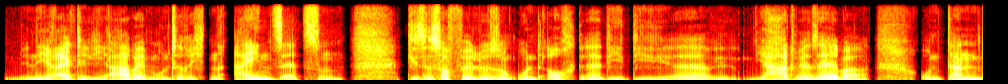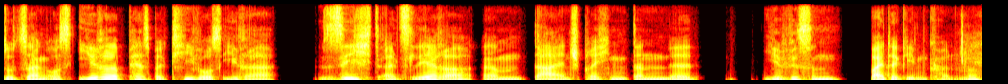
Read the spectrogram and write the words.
in ihrer alltäglichen Arbeit im Unterrichten einsetzen, diese Softwarelösung und auch äh, die, die, äh, die Hardware selber und dann sozusagen aus ihrer Perspektive, aus ihrer Sicht als Lehrer ähm, da entsprechend dann äh, ihr Wissen weitergeben können. Ne?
